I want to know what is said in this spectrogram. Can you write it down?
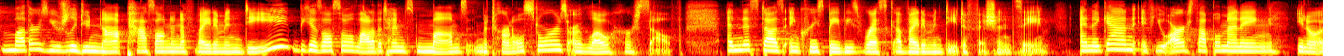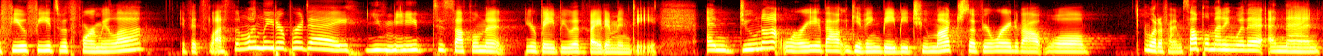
mothers usually do not pass on enough vitamin D because also a lot of the times mom's maternal stores are low herself. And this does increase baby's risk of vitamin D deficiency. And again, if you are supplementing, you know, a few feeds with formula, if it's less than one liter per day, you need to supplement your baby with vitamin D. And do not worry about giving baby too much. So if you're worried about, well, what if I'm supplementing with it and then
